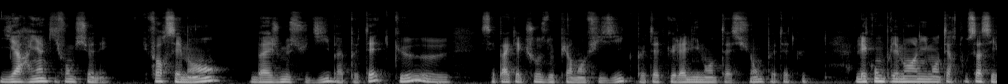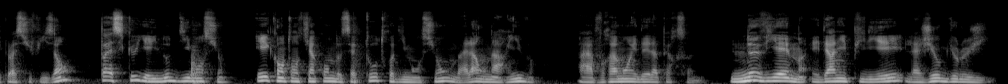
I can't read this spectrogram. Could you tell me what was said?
il n'y a rien qui fonctionnait. Et forcément, bah, je me suis dit, bah, peut-être que euh, c'est pas quelque chose de purement physique, peut-être que l'alimentation, peut-être que les compléments alimentaires, tout ça, c'est pas suffisant, parce qu'il y a une autre dimension. Et quand on tient compte de cette autre dimension, bah, là, on arrive à vraiment aider la personne. Neuvième et dernier pilier, la géobiologie.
